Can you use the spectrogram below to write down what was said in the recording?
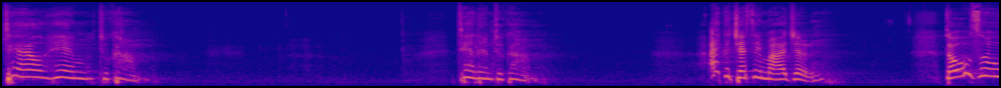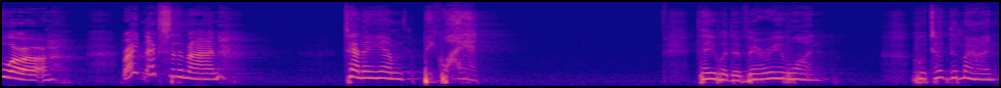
Tell him to come. Tell him to come. I could just imagine those who were right next to the man telling him, Be quiet. They were the very one who took the man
